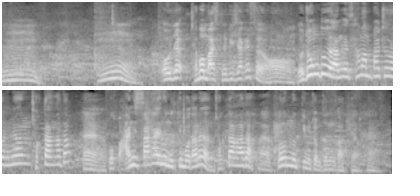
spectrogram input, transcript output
음. 음. 어, 이제 제법 맛이 들기 시작했어요. 요 정도 양의 48,000원이면 적당하다? 예. 뭐 많이 싸다 이런 느낌보다는 적당하다. 예, 그런 느낌이 좀 드는 것 같아요. 예.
